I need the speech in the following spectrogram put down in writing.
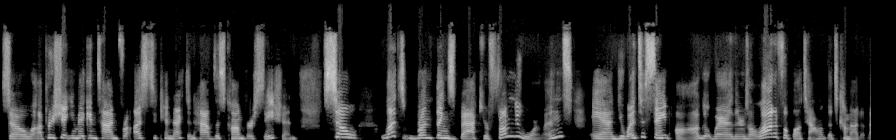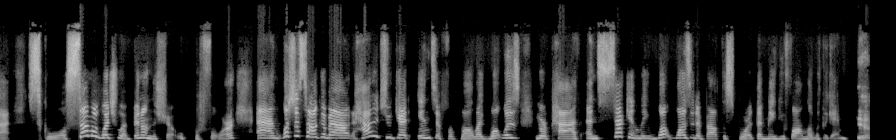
So I appreciate you making time for us to connect and have this conversation. So, let's run things back. You're from New Orleans and you went to St. Aug, where there's a lot of football talent that's come out of that school, some of which who have been on the show before. And let's just talk about how did you get into football? Like, what was your path? And secondly, what was it about the sport that made you fall in love with the game? Yeah,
